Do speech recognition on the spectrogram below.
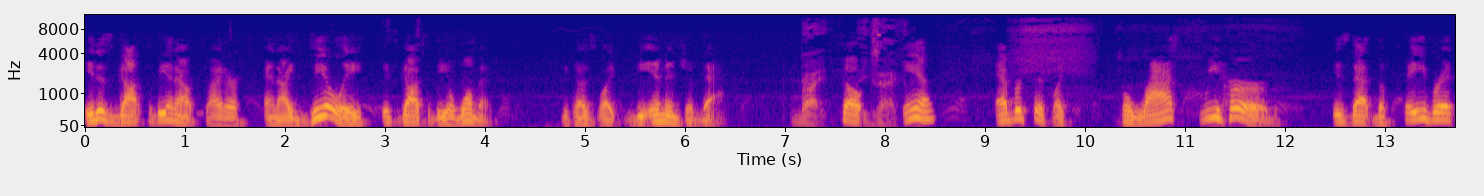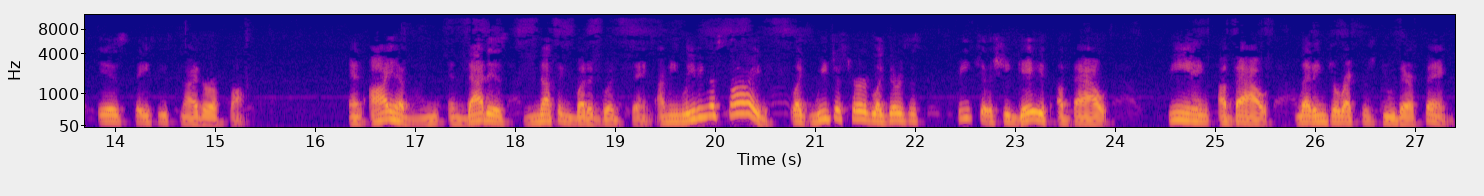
It has got to be an outsider and ideally it's got to be a woman because like the image of that. Right. So, exactly. and ever since, like, the last we heard is that the favorite is Stacey Snider of Fox. And I have, and that is nothing but a good thing. I mean, leaving aside, like, we just heard, like, there was this speech that she gave about being about letting directors do their thing,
